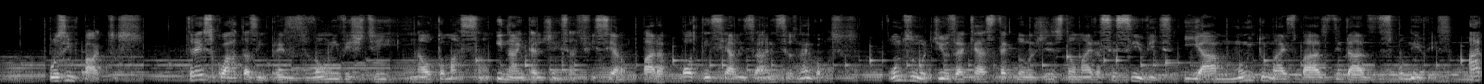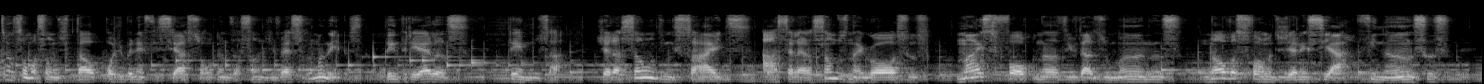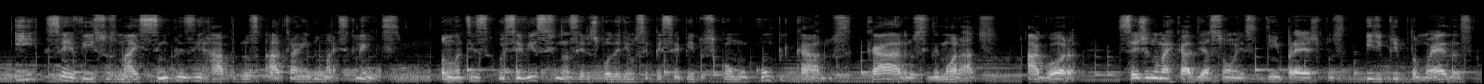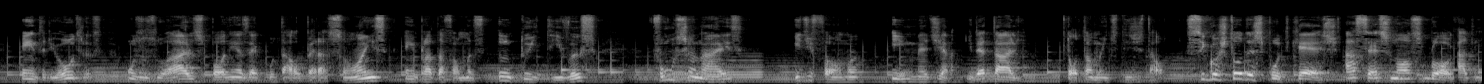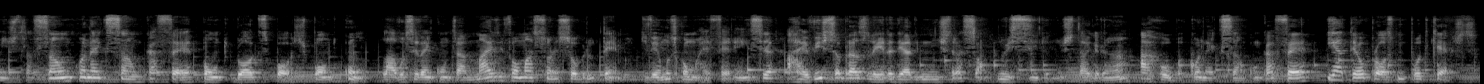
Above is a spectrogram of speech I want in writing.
Os impactos Três quartos das empresas vão investir na automação e na inteligência artificial para potencializarem seus negócios. Um dos motivos é que as tecnologias estão mais acessíveis e há muito mais bases de dados disponíveis. A transformação digital pode beneficiar sua organização de diversas maneiras. Dentre elas, temos a geração de insights, a aceleração dos negócios, mais foco nas atividades humanas, novas formas de gerenciar finanças, e serviços mais simples e rápidos, atraindo mais clientes. Antes, os serviços financeiros poderiam ser percebidos como complicados, caros e demorados. Agora, seja no mercado de ações, de empréstimos e de criptomoedas, entre outras, os usuários podem executar operações em plataformas intuitivas, funcionais e de forma imediata. E detalhe, totalmente digital. Se gostou desse podcast, acesse o nosso blog administraçãoconexãocafé.blogspot.com. Lá você vai encontrar mais informações sobre o tema. Tivemos como referência a Revista Brasileira de Administração. Nos siga no Instagram, arroba Conexão com Café e até o próximo podcast.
